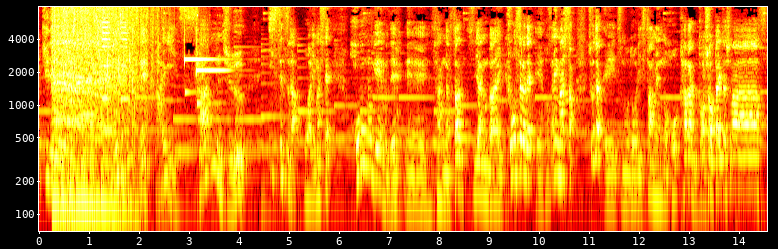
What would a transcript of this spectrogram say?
ッキーです。本日ですね、第31節が終わりまして、ホームゲームで、えー、サンガスタジアムバイ京セラで、えー、ございました。それでは、えー、いつも通りスタメンの方からご紹介いたします。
